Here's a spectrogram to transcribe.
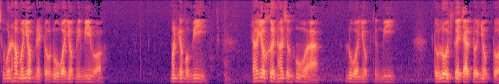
สมมติเขาบ่ยกเนี่ยตัวรู้ว่ายกนี่มีบ่มันก็บ่มี ถ้ายกขึ้นเขาจึงรู้ว่ารู้ว่ายกถึงมี ตัวรู้เกิดจากตัวยกตัว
